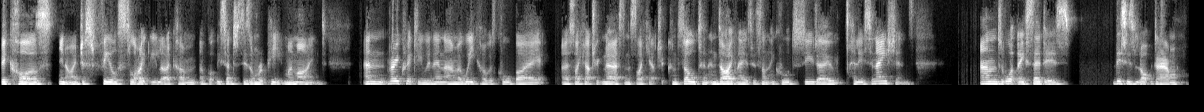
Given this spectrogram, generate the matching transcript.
Because you know i just feel slightly like i'm i've got these sentences on repeat in my mind. And very quickly within um, a week i was called by a psychiatric nurse and a psychiatric consultant and diagnosed with something called pseudo hallucinations and what they said is this is lockdown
